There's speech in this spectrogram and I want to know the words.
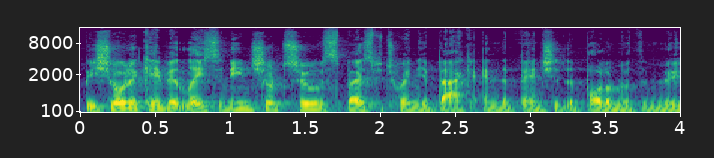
Be sure to keep at least an inch or two of space between your back and the bench at the bottom of the movement.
